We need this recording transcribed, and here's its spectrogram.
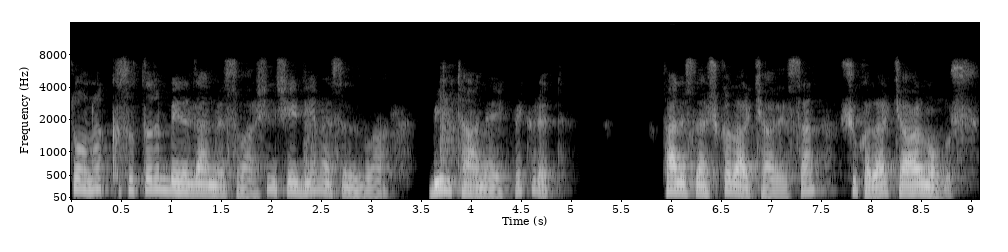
Sonra kısıtların belirlenmesi var. Şimdi şey diyemezsiniz bana. Bin tane ekmek üret. Tanesinden şu kadar kar etsen şu kadar karın olur.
